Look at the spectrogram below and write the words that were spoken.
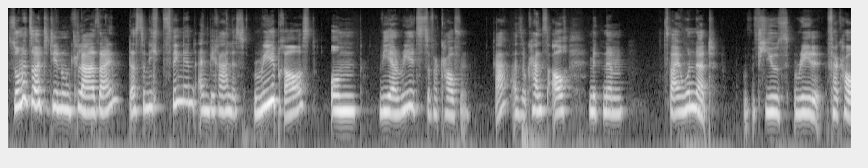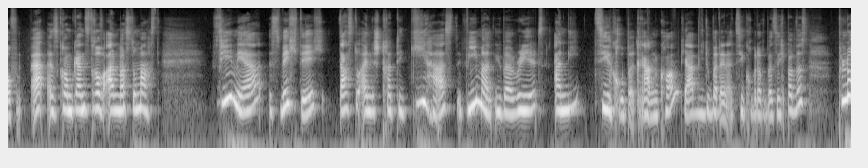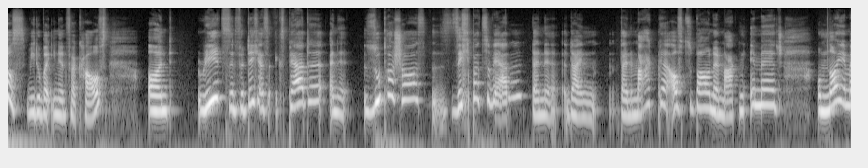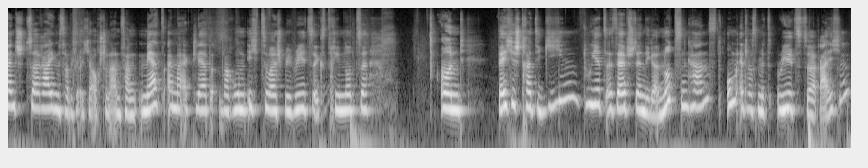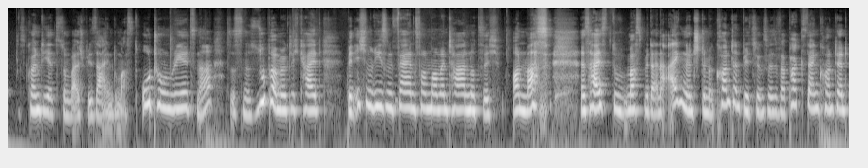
Somit sollte dir nun klar sein, dass du nicht zwingend ein virales Reel brauchst, um via Reels zu verkaufen. Ja? Also du kannst auch mit einem 200 Views Reel verkaufen. Ja? Es kommt ganz drauf an, was du machst. Vielmehr ist wichtig, dass du eine Strategie hast, wie man über Reels an die Zielgruppe rankommt, ja, wie du bei deiner Zielgruppe darüber sichtbar wirst, plus wie du bei ihnen verkaufst und Reels sind für dich als Experte eine super Chance, sichtbar zu werden, deine, dein, deine Marke aufzubauen, dein Markenimage, um neue Menschen zu erreichen. Das habe ich euch ja auch schon Anfang März einmal erklärt, warum ich zum Beispiel Reels extrem nutze. Und welche Strategien du jetzt als Selbstständiger nutzen kannst, um etwas mit Reels zu erreichen. Das könnte jetzt zum Beispiel sein, du machst O-Ton-Reels, ne? Das ist eine super Möglichkeit, bin ich ein Riesenfan von momentan, nutze ich en masse. Das heißt, du machst mit deiner eigenen Stimme Content, beziehungsweise verpackst deinen Content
